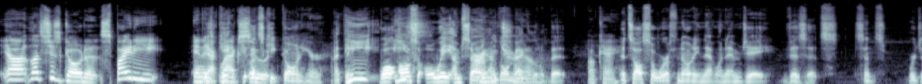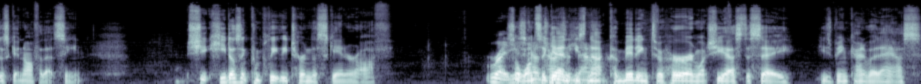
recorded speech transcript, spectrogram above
Yeah, let's just go to Spidey in his Yeah, black keep, suit. let's keep going here. I think. He- well, also, oh wait, I'm sorry, I'm going back a little bit. Okay. It's also worth noting that when MJ visits, since we're just getting off of that scene, she he doesn't completely turn the scanner off. Right. So once again, he's down. not committing to her and what she has to say. He's being kind of an ass.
